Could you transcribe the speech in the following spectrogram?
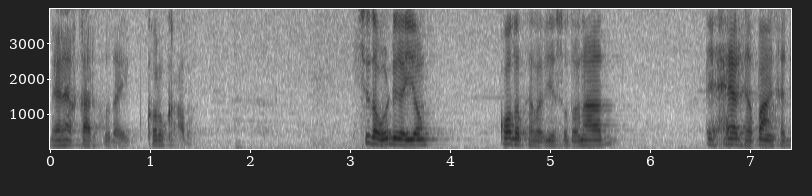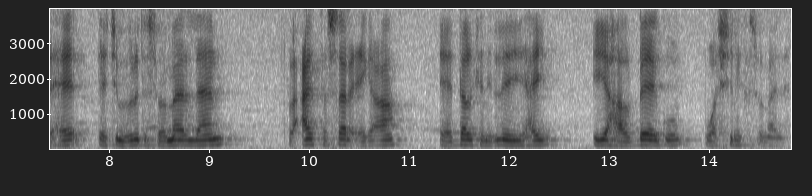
meelaha qaarkood ay kor u kacdo. Sida uu dhigayo qodobka labiyo soddonaad ee xeerka baanka dhexe ee jamhuuriyadda somalilan lacagta sharciga ah ee dalkani leeyahay iyo halbeegu waa shilinka somalilan.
